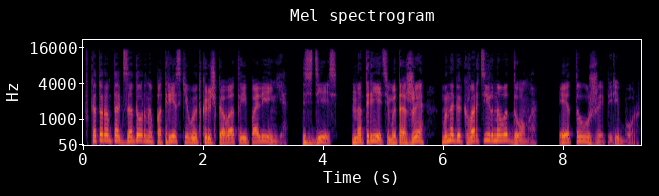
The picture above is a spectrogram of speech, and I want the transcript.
в котором так задорно потрескивают крючковатые поленья. Здесь, на третьем этаже многоквартирного дома. Это уже перебор.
